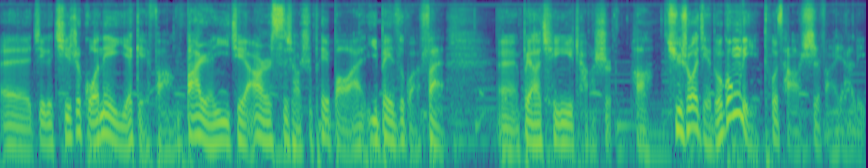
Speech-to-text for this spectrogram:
呃，这个其实国内也给房，八人一间，二十四小时配保安，一辈子管饭，呃，不要轻易尝试。哈，去说解读公理，吐槽释放压力。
